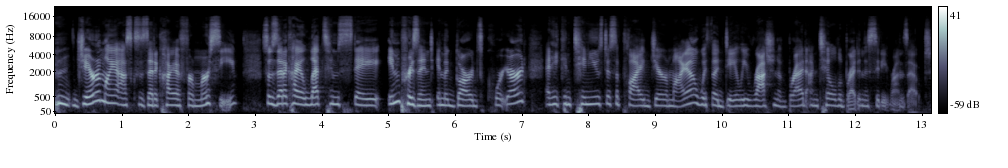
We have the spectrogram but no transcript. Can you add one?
Jeremiah asks Zedekiah for mercy. So Zedekiah lets him stay imprisoned in the guard's courtyard, and he continues to supply Jeremiah with a daily ration of bread until the bread in the city runs out.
